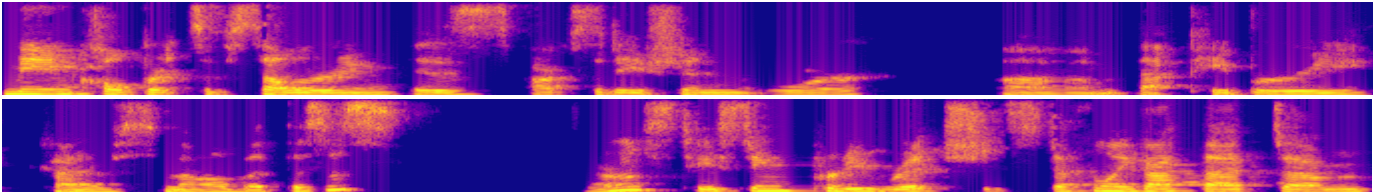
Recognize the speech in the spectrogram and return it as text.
main culprits of cellaring is oxidation or um, that papery kind of smell. But this is, I don't know, it's tasting pretty rich. It's definitely got that. Um,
